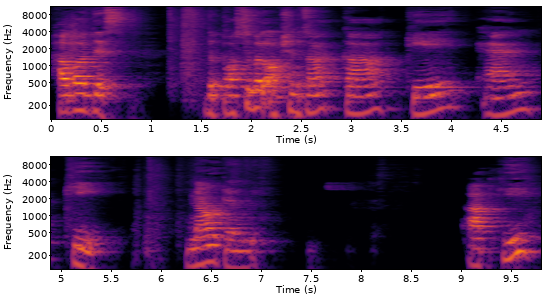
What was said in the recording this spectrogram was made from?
How about this? The possible options are ka, k, and ki. Now tell me. Aapki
